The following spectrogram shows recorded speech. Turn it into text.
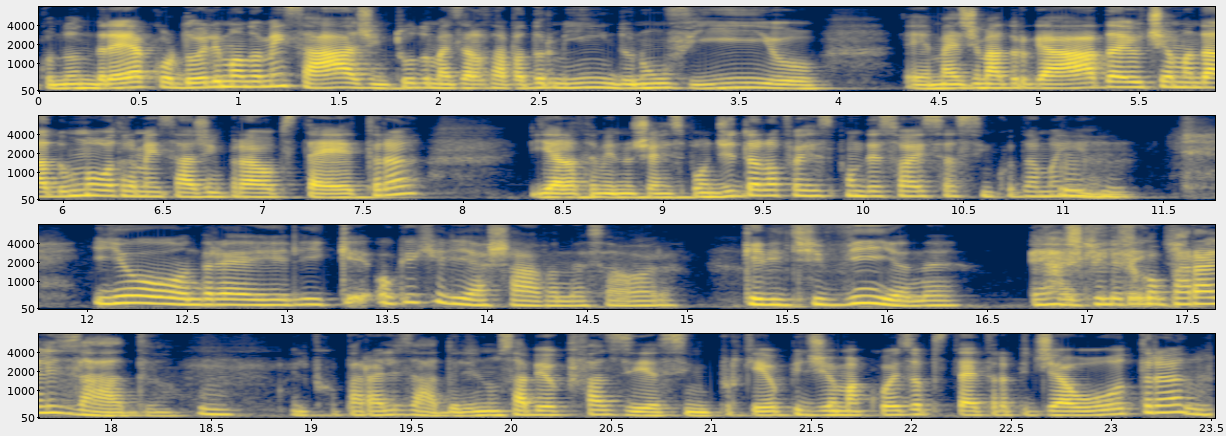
quando o André acordou, ele mandou mensagem, tudo, mas ela tava dormindo, não viu. É, mas de madrugada eu tinha mandado uma outra mensagem pra obstetra e ela também não tinha respondido, ela foi responder só esse às cinco da manhã. Uhum. E o André, ele, que- o que, que ele achava nessa hora? Que ele te via, né? Eu É acho que ele ficou paralisado. Hum. Ele ficou paralisado. Ele não sabia o que fazer, assim, porque eu pedia uma coisa, a obstetra pedia outra. Hum.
